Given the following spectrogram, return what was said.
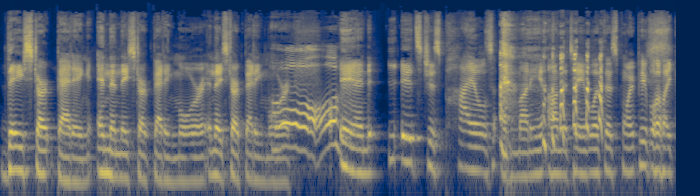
they start betting, and then they start betting more, and they start betting more. Oh. And it's just piles of money on the table at this point. People are like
